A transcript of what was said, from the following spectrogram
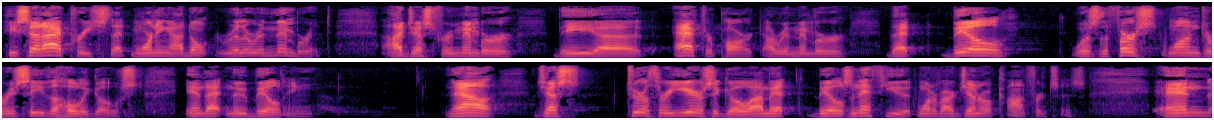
He said, I preached that morning. I don't really remember it. I just remember the uh, after part. I remember that Bill was the first one to receive the Holy Ghost in that new building. Now, just two or three years ago, I met Bill's nephew at one of our general conferences. And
